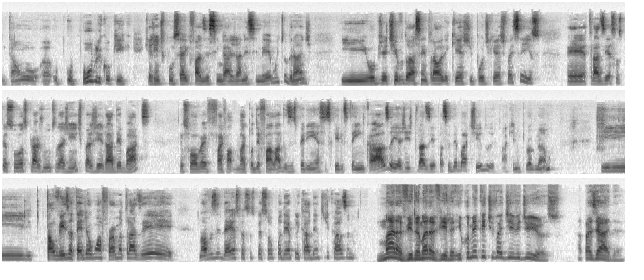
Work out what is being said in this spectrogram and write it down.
Então, o, o, público que, que a gente consegue fazer se engajar nesse meio é muito grande. E o objetivo da Central Alicast de podcast vai ser isso: é, trazer essas pessoas para junto da gente, para gerar debates. Pessoal vai, vai, vai poder falar das experiências que eles têm em casa e a gente trazer para ser debatido aqui no programa. E talvez até de alguma forma trazer novas ideias para essas pessoas poderem aplicar dentro de casa, né? Maravilha, maravilha. E como é que a gente vai dividir isso? Rapaziada,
